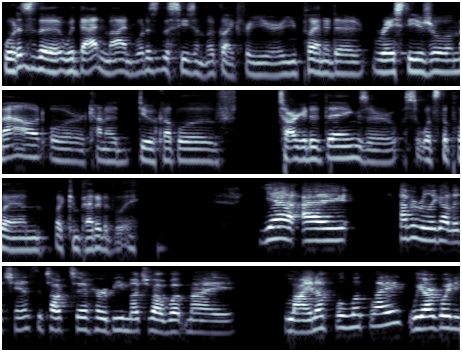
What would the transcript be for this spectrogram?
What is the with that in mind? What does the season look like for you? Are you planning to race the usual amount, or kind of do a couple of targeted things, or so what's the plan like competitively? Yeah, I haven't really gotten a chance to talk to Herbie much about what my lineup will look like. We are going to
